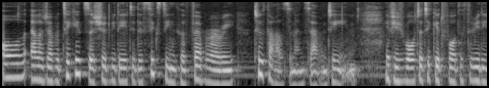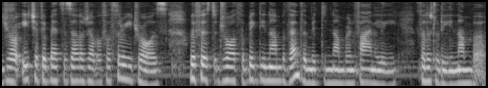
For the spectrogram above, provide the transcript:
All eligible tickets should be dated the 16th of February 2017. If you've bought a ticket for the 3D draw, each of your bets is eligible for three draws. We first draw the big D number, then the mid D number, and finally the little d number.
